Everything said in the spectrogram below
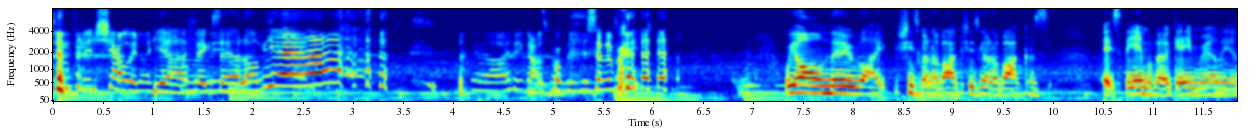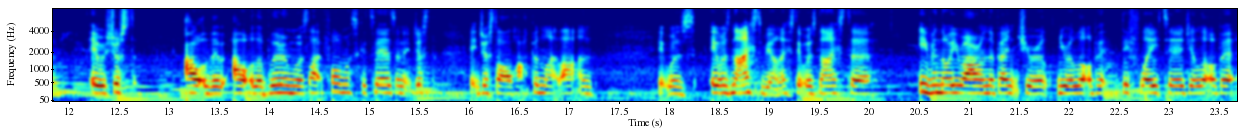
jumping and shouting. I yeah, I think so. I love yeah. Think that was probably the celebration. we all knew like she's gonna bag, she's gonna bag because it's the aim of her game really, and it was just out of the out of the blue and was like four musketeers, and it just it just all happened like that, and it was it was nice to be honest. It was nice to, even though you are on the bench, you're you're a little bit deflated, you're a little bit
